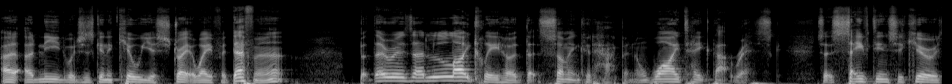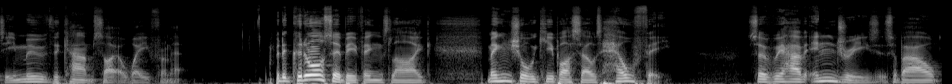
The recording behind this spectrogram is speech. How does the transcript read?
a, a need which is going to kill you straight away for definite, but there is a likelihood that something could happen. And why take that risk? So safety and security, move the campsite away from it. But it could also be things like making sure we keep ourselves healthy. So if we have injuries, it's about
